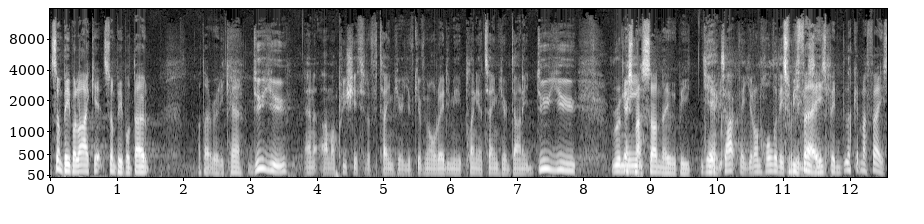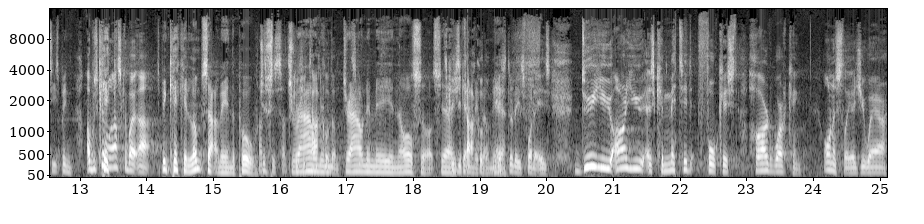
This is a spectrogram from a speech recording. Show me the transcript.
some people like it, some people don't. I don't really care. Do you, and I'm appreciative of time here, you've given already me plenty of time here, Danny, do you remain. Just my son, who would be. Yeah, exactly. You're on holiday. To be fair, he's been. Look at my face. He's been. I was going to ask about that. He's been kicking lumps out of me in the pool, that's just, just drowning, drowning me and all sorts. Yeah, because you tackled him yeah. yesterday. Is what it is. Do you? Are you as committed, focused, hard-working, honestly, as you were,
